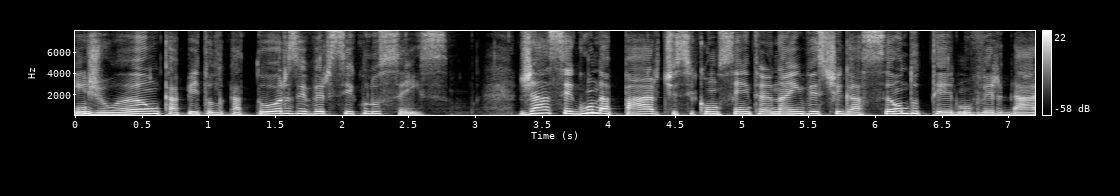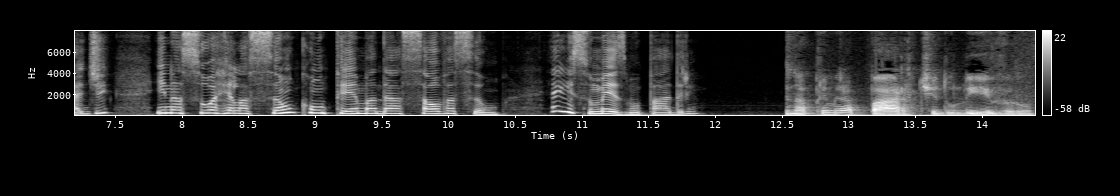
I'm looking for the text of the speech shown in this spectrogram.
em João, capítulo 14, versículo 6. Já a segunda parte se concentra na investigação do termo verdade e na sua relação com o tema da salvação. É isso mesmo, padre? Na primeira parte do livro,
